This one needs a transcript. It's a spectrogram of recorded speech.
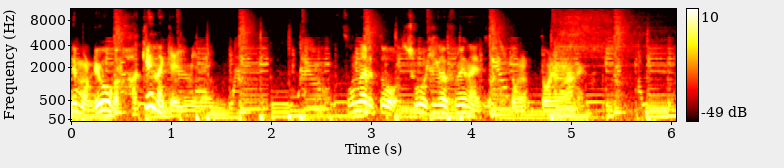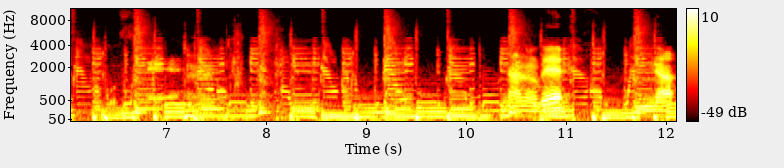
でも、量がはけなきゃ意味ないんで。そうなると、消費が増えないとどどうにもならない。ね。なので、みんな、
